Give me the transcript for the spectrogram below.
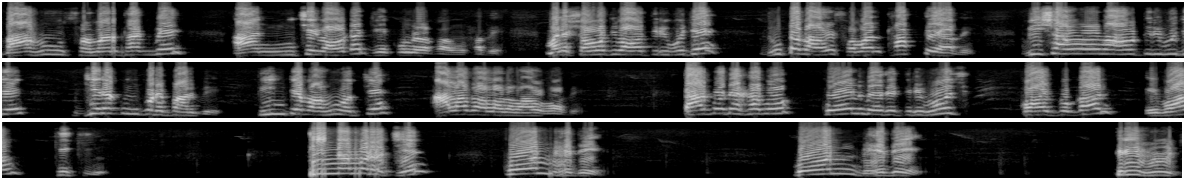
বাহু সমান থাকবে আর নিচের বাহুটা যে কোনো রকম হবে। মানে সমদ্বিবাহু ত্রিভুজে দুটো বাহু সমান থাকতে হবে। বিষম বাহু ত্রিভুজে যেরকম করে পারবে, তিনটে বাহু হচ্ছে আলাদা আলাদা বাহু হবে। তারপর দেখাবো কোন ভেদে ত্রিভুজ কয় প্রকার এবং কি কি। তিন নম্বর হচ্ছে কোন ভেদে কোন ভেদে ত্রিভুজ।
